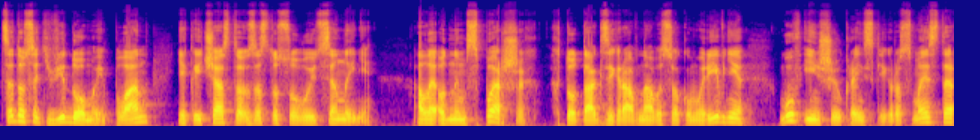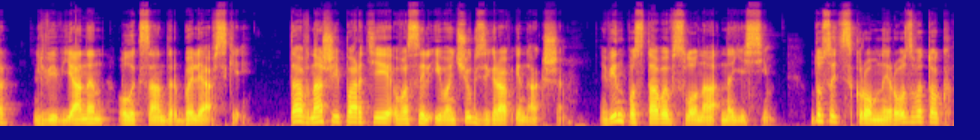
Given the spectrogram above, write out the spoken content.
Це досить відомий план, який часто застосовується нині. Але одним з перших, хто так зіграв на високому рівні, був інший український гросмейстер, львів'янин Олександр Белявський. Та в нашій партії Василь Іванчук зіграв інакше. Він поставив слона на Е7. Досить скромний розвиток,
